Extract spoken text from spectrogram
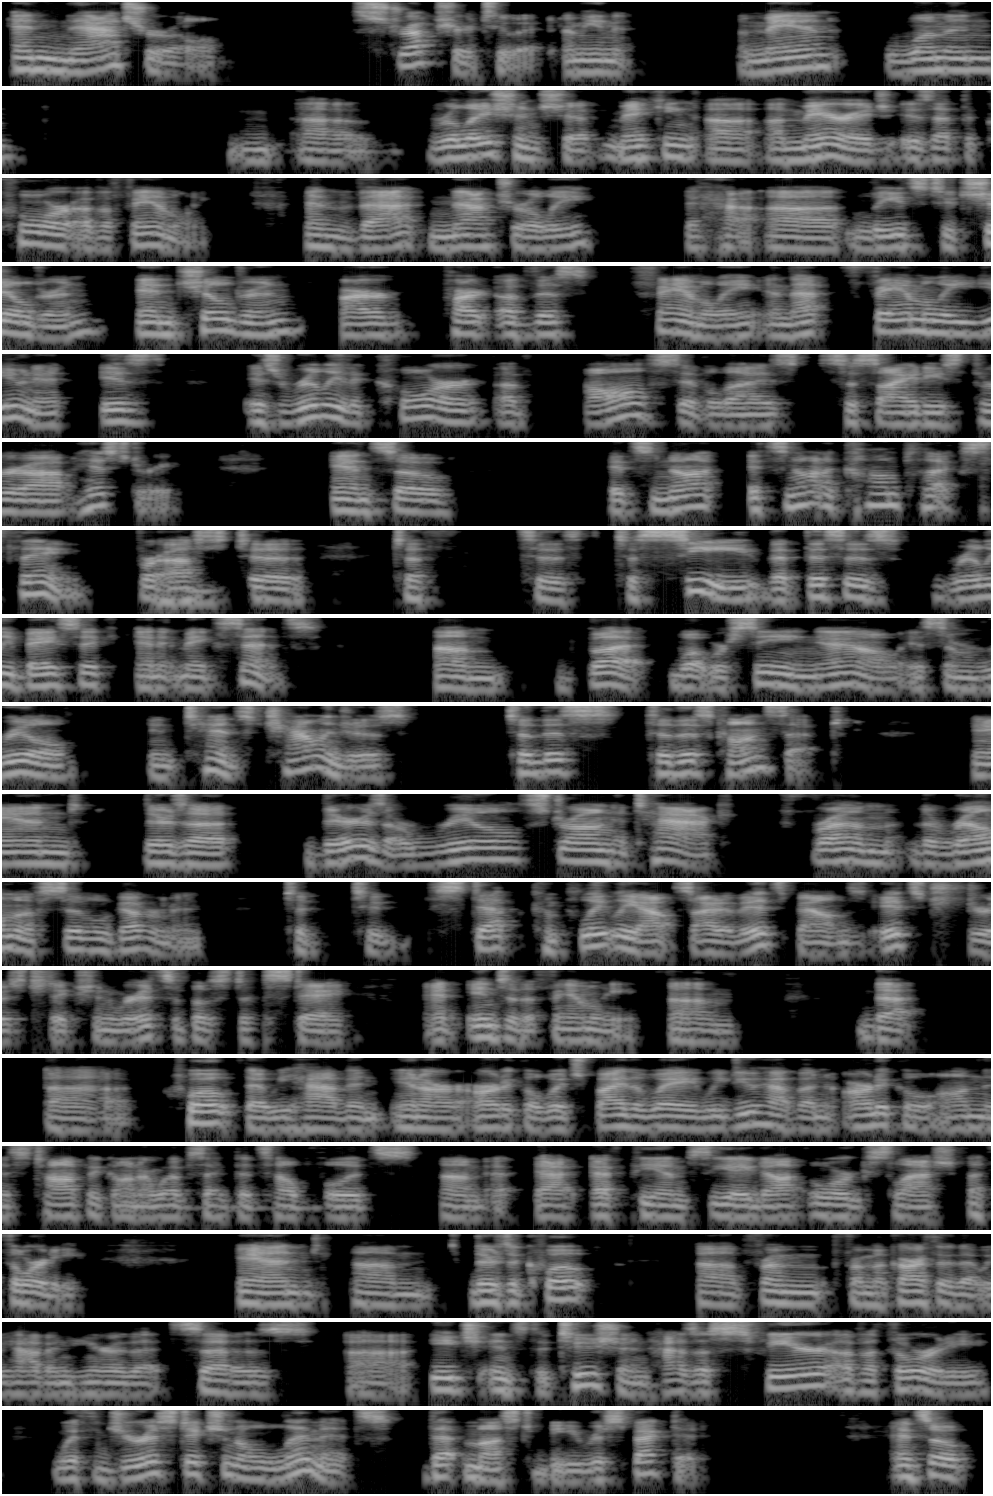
and natural structure to it. I mean a man woman uh, relationship making a, a marriage is at the core of a family. And that naturally uh, leads to children, and children are part of this family, and that family unit is is really the core of all civilized societies throughout history. And so it's not it's not a complex thing for mm-hmm. us to to to to see that this is really basic and it makes sense. Um, but what we're seeing now is some real intense challenges to this to this concept. And there's a there is a real strong attack from the realm of civil government to to step completely outside of its bounds its jurisdiction where it's supposed to stay and into the family. Um, that uh, quote that we have in in our article which by the way we do have an article on this topic on our website that's helpful. It's um, at, at fpmca.org slash authority and um, there's a quote uh, from from MacArthur that we have in here that says uh, each institution has a sphere of authority with jurisdictional limits that must be respected. And so,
